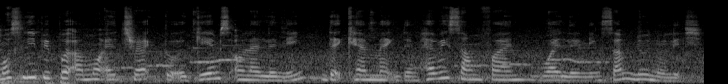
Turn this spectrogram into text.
Mostly people are more attracted to a games online learning that can make them having some fun while learning some new knowledge.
